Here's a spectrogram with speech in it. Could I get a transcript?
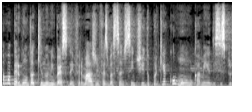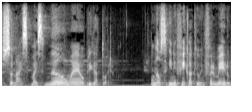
É uma pergunta que no universo da enfermagem faz bastante sentido porque é comum o caminho desses profissionais, mas não é obrigatório. Não significa que o enfermeiro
